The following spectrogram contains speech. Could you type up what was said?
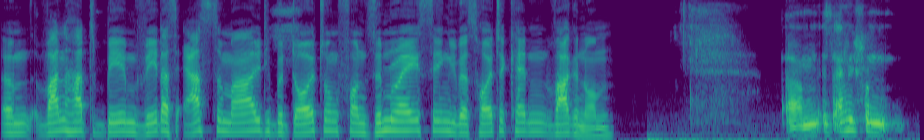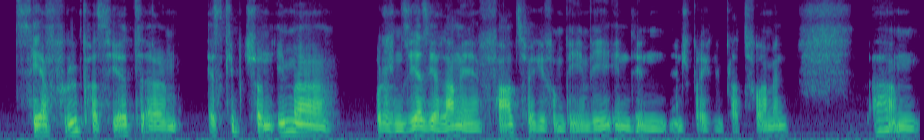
ähm, wann hat BMW das erste Mal die Bedeutung von Simracing, wie wir es heute kennen, wahrgenommen? Ähm, ist eigentlich schon sehr früh passiert. Ähm, es gibt schon immer oder schon sehr, sehr lange Fahrzeuge von BMW in den entsprechenden Plattformen. Ähm,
